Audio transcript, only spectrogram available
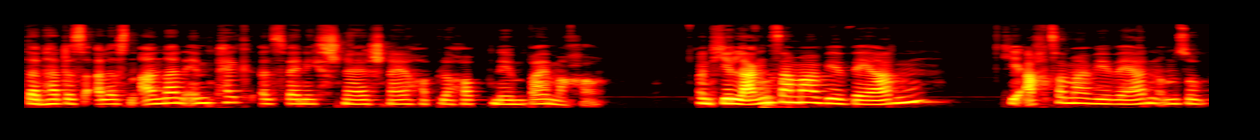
dann hat das alles einen anderen Impact, als wenn ich es schnell, schnell, hopple, hopp nebenbei mache. Und je langsamer wir werden, je achtsamer wir werden, umso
